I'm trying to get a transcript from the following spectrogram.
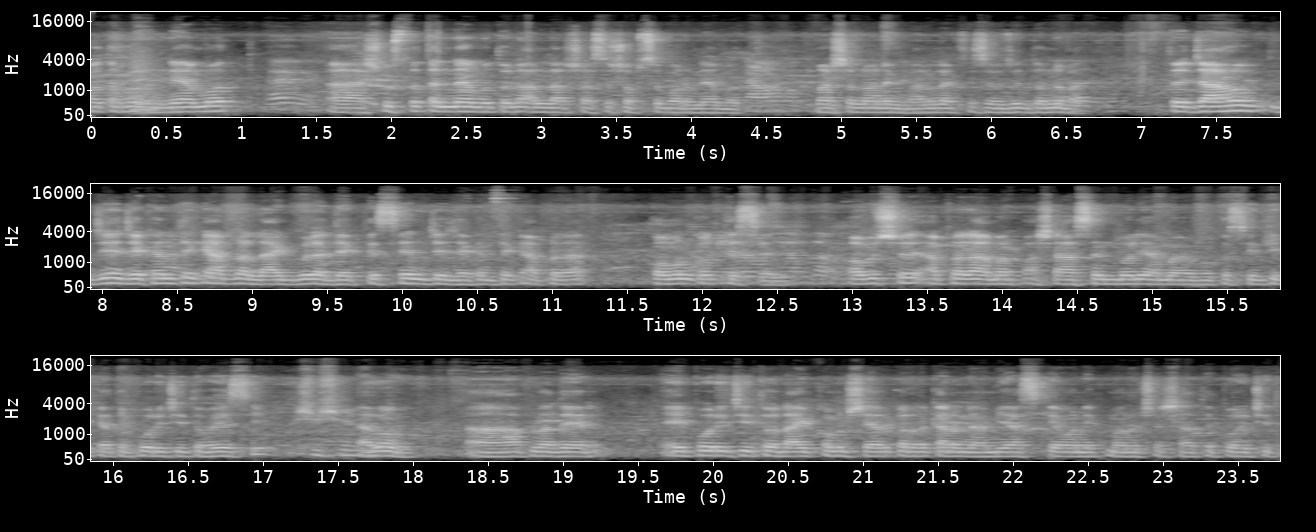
কথা হলো নিয়ামত সুস্থতার নিয়ামত হলো আল্লাহর কাছে সবচেয়ে বড় নিয়ামত। মার্শাল্লাহ অনেক ভালো লাগতেছে, হুজুর, ধন্যবাদ। তো যা হোক, যে যেখান থেকে আপনার লাইভগুলো দেখতেছেন, যে যেখান থেকে আপনারা কমন করতেছেন, অবশ্যই আপনারা আমার পাশে আছেন বলে আমি আবুক সিদ্দিক এত পরিচিত হয়েছি এবং আপনাদের এই পরিচিত লাইক, কমেন্ট, শেয়ার করার কারণে আমি আজকে অনেক মানুষের সাথে পরিচিত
